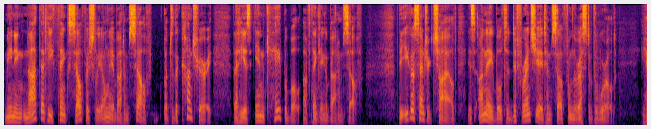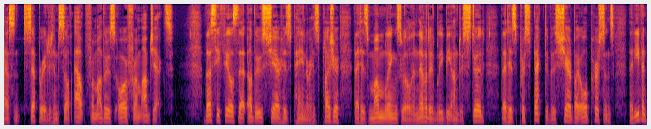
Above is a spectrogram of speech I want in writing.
meaning not that he thinks selfishly only about himself, but to the contrary, that he is incapable of thinking about himself. The egocentric child is unable to differentiate himself from the rest of the world. He hasn't separated himself out from others or from objects. Thus he feels that others share his pain or his pleasure, that his mumblings will inevitably be understood, that his perspective is shared by all persons, that even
